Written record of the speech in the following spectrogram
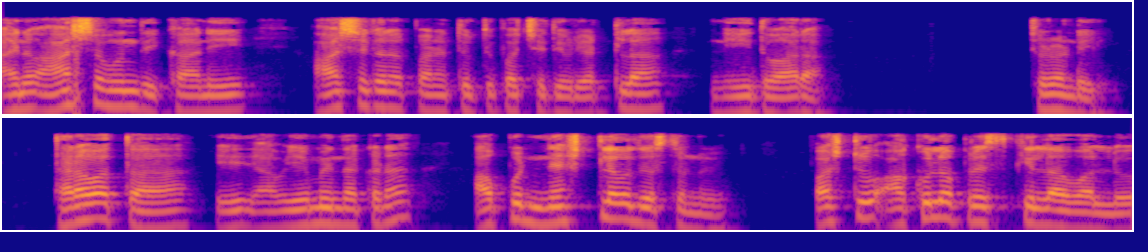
ఆయన ఆశ ఉంది కానీ ఆశగల పని తృప్తిపరిచే దేవుడు ఎట్లా? నీ ద్వారా. చూడండి. తర్వాత ఏమైంది అక్కడ? అప్పుడు నెక్స్ట్ లెవెల్ చేస్తున్నారు ఫస్ట్ అకుల ప్రెస్కిల్లా వాళ్ళు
